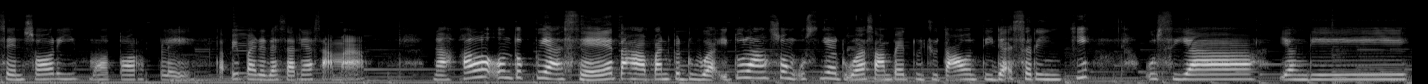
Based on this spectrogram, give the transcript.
sensory motor play, tapi pada dasarnya sama. Nah, kalau untuk Piase tahapan kedua itu langsung usia 2 sampai 7 tahun, tidak serinci usia yang dirinci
